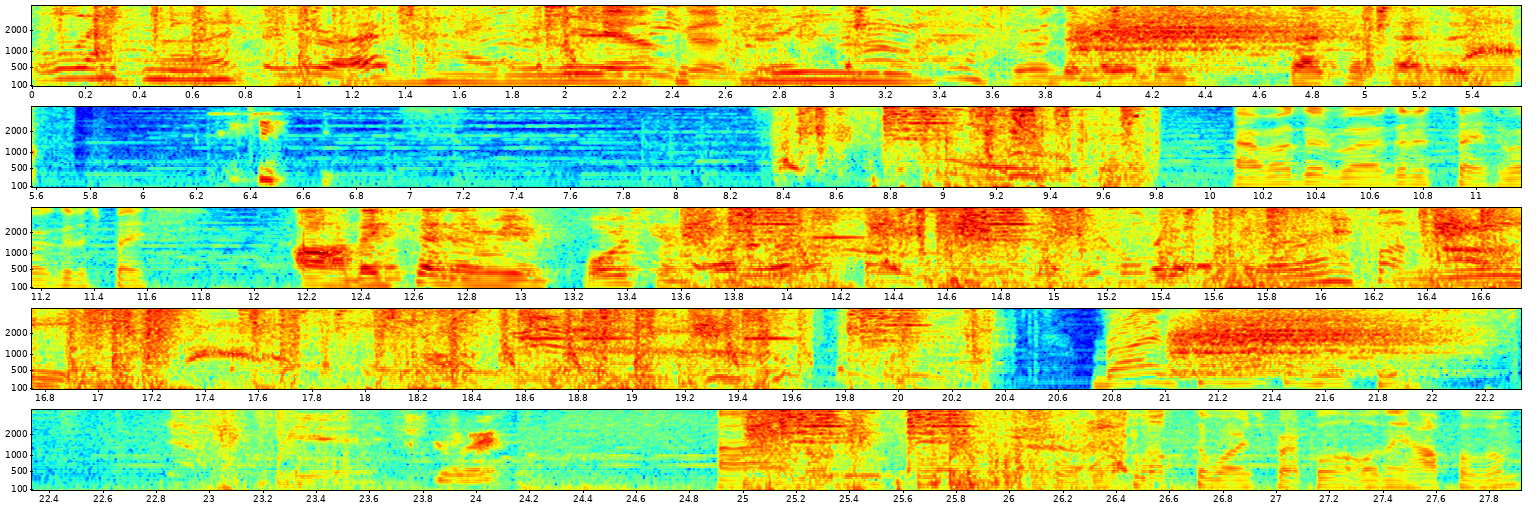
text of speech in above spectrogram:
let me. Are you right? I Yeah, live I'm to good, good. please. Through the building, that's the passage. Alright, we're good, we're good at space, we're good at space. Ah, they sent a reinforcement. Let me. Brian, send half of your troops. Sure. Uh, maybe towards purple. Just walk towards purple, only half of them.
